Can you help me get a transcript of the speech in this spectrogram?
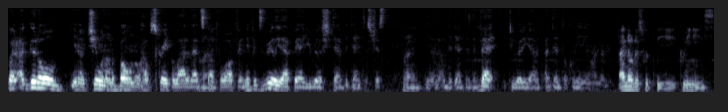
but a good old, you know, chewing on a bone will help scrape a lot of that stuff off. And if it's really that bad, you really should have the dentist just, Right. you know, the dentist, the vet, do a, uh, a dental cleaning on them. I noticed with the greenies,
